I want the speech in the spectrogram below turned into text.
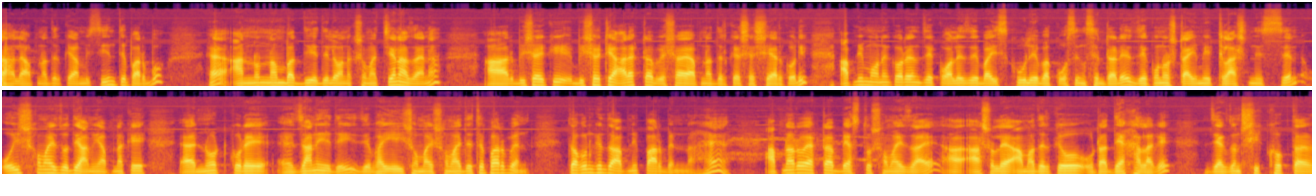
তাহলে আপনাদেরকে আমি চিনতে পারব। হ্যাঁ আননোন নাম্বার দিয়ে দিলে অনেক সময় চেনা যায় না। আর বিষয় কি, বিষয়টি আরেকটা বিষয় আপনাদেরকে সে শেয়ার করি। আপনি মনে করেন যে কলেজে বা স্কুলে বা কোচিং সেন্টারে যে কোনো টাইমে ক্লাস নিচ্ছেন, ওই সময় যদি আমি আপনাকে নোট করে জানিয়ে দিই যে, ভাই, এই সময় সময় দিতে পারবেন? তখন কিন্তু আপনি পারবেন না। হ্যাঁ আপনারও একটা ব্যস্ত সময় যায়। আসলে আমাদেরকেও ওটা দেখা লাগে যে একজন শিক্ষক তার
